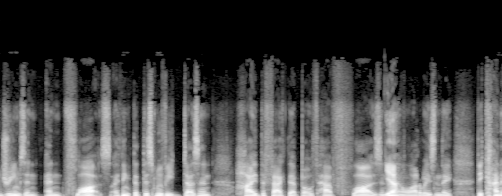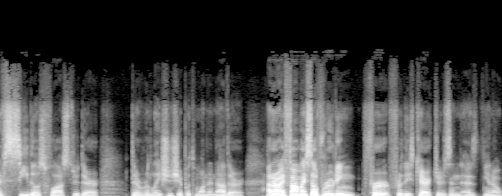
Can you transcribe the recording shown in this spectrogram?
dreams, and, and flaws. I think that this movie doesn't hide the fact that both have flaws in, Yeah. in a lot of ways. And they, they kind of see those flaws through their their relationship with one another. I don't know. I found myself rooting for for these characters and as you know,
